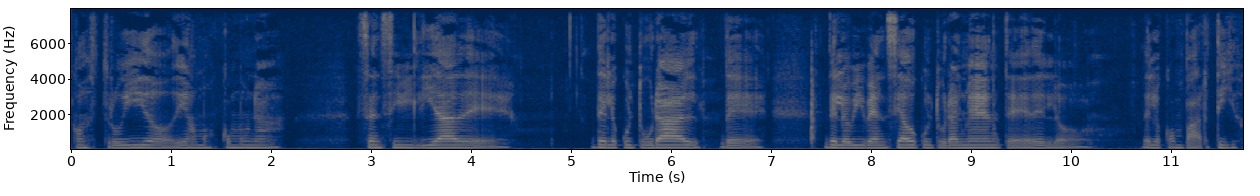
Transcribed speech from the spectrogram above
construido, digamos, como una sensibilidad de, de lo cultural, de, de, lo vivenciado culturalmente, de lo, de lo compartido.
